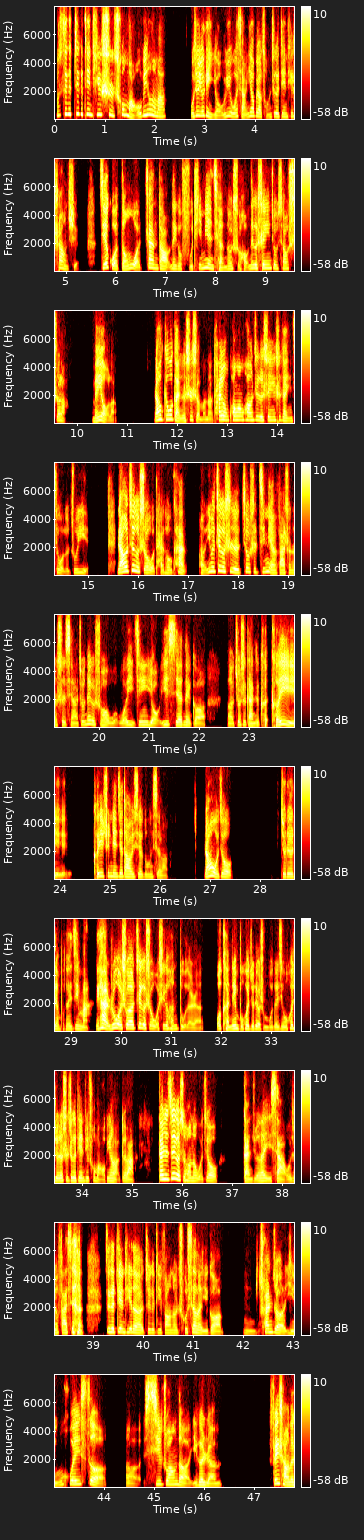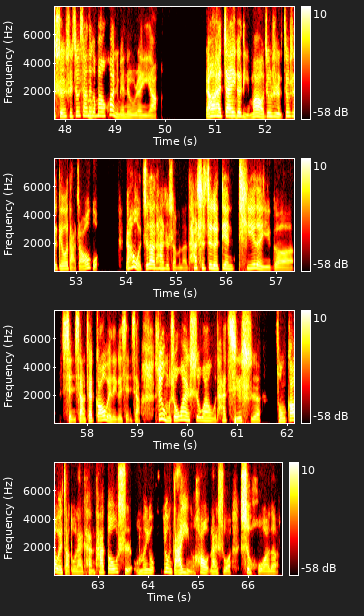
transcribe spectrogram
我说这个这个电梯是出毛病了吗？我就有点犹豫，我想要不要从这个电梯上去？结果等我站到那个扶梯面前的时候，那个声音就消失了，没有了。然后给我感觉是什么呢？他用哐哐哐这个声音是在引起我的注意，然后这个时候我抬头看。呃，因为这个是就是今年发生的事情啊，就那个时候我我已经有一些那个呃，就是感觉可可以可以去链接到一些东西了，然后我就觉得有点不对劲嘛。你看，如果说这个时候我是一个很堵的人，我肯定不会觉得有什么不对劲，我会觉得是这个电梯出毛病了，对吧？但是这个时候呢，我就感觉了一下，我就发现 这个电梯的这个地方呢，出现了一个嗯，穿着银灰色呃西装的一个人。非常的绅士，就像那个漫画里面那种人一样，然后还摘一个礼帽，就是就是给我打招呼。然后我知道他是什么呢？他是这个电梯的一个显象，在高维的一个显象。所以我们说万事万物，它其实从高维角度来看，它都是我们用用打引号来说是活的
